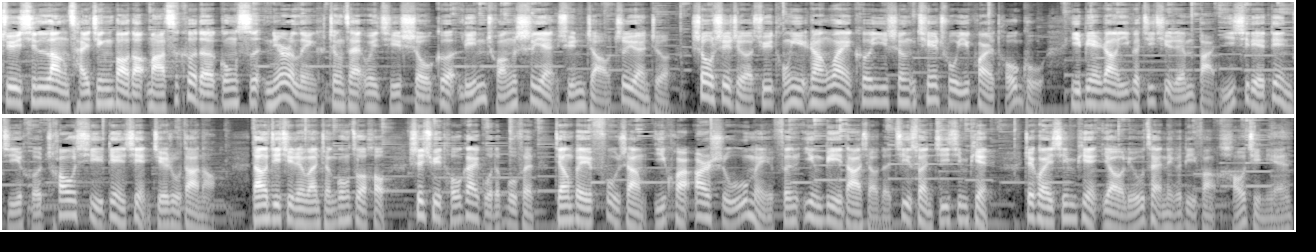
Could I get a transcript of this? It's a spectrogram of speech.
据新浪财经报道，马斯克的公司 Neuralink 正在为其首个临床试验寻找志愿者，受试者需同意让外科医生切除一块头骨，以便让一个机器人把一系列电极和超细电线接入大脑。当机器人完成工作后，失去头盖骨的部分将被附上一块二十五美分硬币大小的计算机芯片，这块芯片要留在那个地方好几年。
